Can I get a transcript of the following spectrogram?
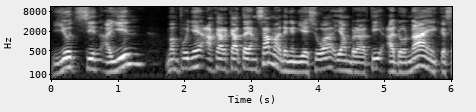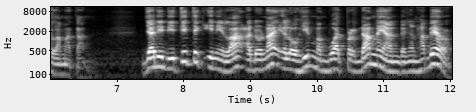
Yud Sin Ayin mempunyai akar kata yang sama dengan Yesua yang berarti Adonai keselamatan. Jadi di titik inilah Adonai Elohim membuat perdamaian dengan Habel.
